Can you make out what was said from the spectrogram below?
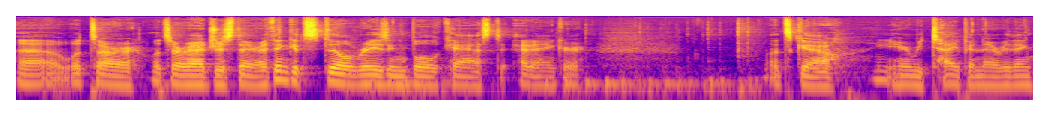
uh, what's our what's our address there? I think it's still Raising Bullcast at Anchor. Let's go. You hear me typing everything.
